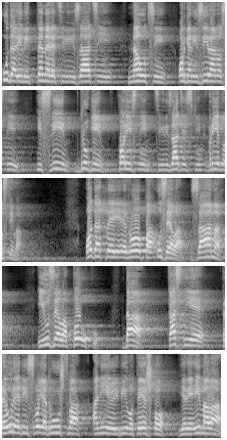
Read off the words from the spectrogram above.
udarili temere civilizaciji, nauci, organiziranosti i svim drugim korisnim civilizacijskim vrijednostima. Odatle je Evropa uzela zamah i uzela pouku da kasnije preuredi svoja društva, a nije joj bilo teško jer je imala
